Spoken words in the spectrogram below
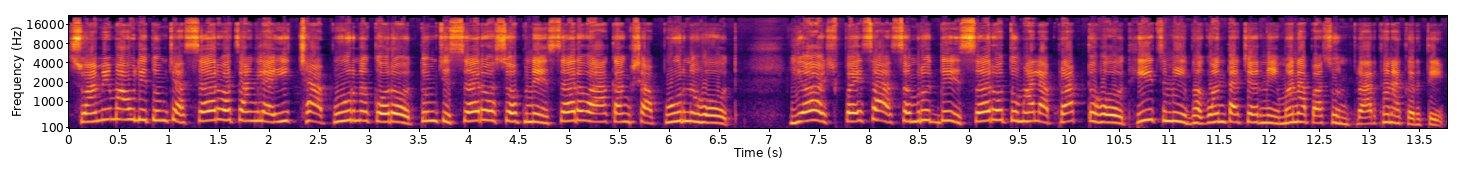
स्वामी माऊली तुमच्या सर्व चांगल्या इच्छा पूर्ण करो. तुमची सर्व स्वप्ने सर्व आकांक्षा पूर्ण होत. यश पैसा समृद्धी सर्व तुम्हाला प्राप्त होत. हीच मी भगवंताचरणी मनापासून प्रार्थना करते.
